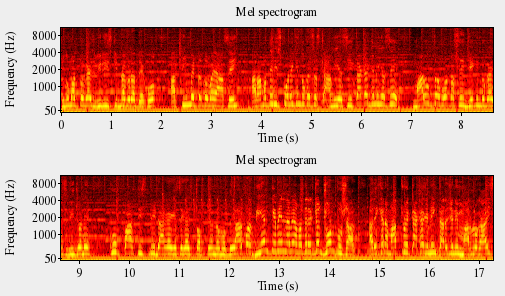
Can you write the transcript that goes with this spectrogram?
শুধুমাত্র গাইজ ভিডিও স্কিপ না করে দেখো। আর টিমমেটটা তো ভাই আছেই। আর আমাদের স্কোয়াডে কিন্তু গাইজ আজকে আমি আছি কাকা গেমিং আছে, মারুফ দা বট আছে, যে কিন্তু গাইজ রিজনে খুব ফাস্ট স্পিড আগে গেছে গাইজ টপ টেনের মধ্যে। তারপর বিএম কেবিন নামে আমাদের একজন জোন পুষার আর এখানে মাত্র এই কাকা গেমিং কারে জানি মারলো গাইজ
